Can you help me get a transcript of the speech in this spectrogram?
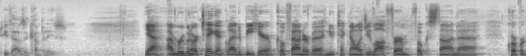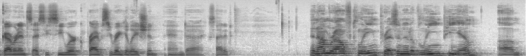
2000 companies. Yeah, I'm Ruben Ortega. Glad to be here. co-founder of a new technology law firm focused on uh, corporate governance, SEC work, privacy regulation, and uh, excited. And I'm Ralph Killeen, president of Lean PM. Um,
